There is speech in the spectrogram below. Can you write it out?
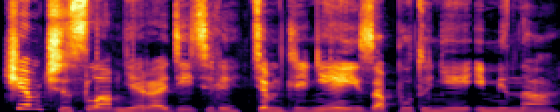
Чем тщеславнее родители, тем длиннее и запутаннее имена.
